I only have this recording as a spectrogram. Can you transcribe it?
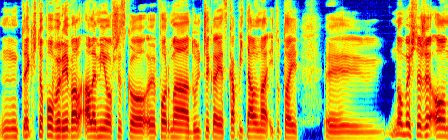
mm, to jakiś topowy rywal, ale mimo wszystko y, forma Duńczyka jest kapitalna i tutaj Yy, no myślę, że on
